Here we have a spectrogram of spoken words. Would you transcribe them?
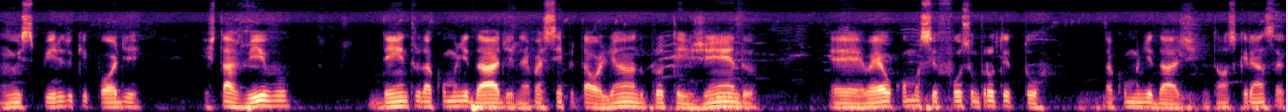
um espírito que pode estar vivo dentro da comunidade, né? vai sempre estar olhando, protegendo, é, é como se fosse um protetor da comunidade. Então as crianças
